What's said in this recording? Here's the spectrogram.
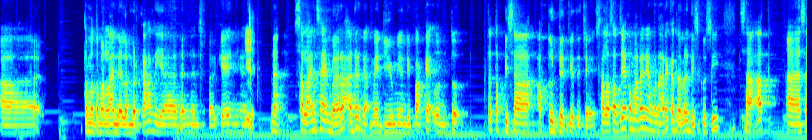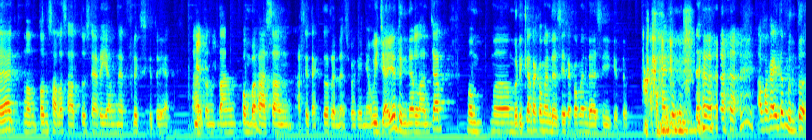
uh, teman-teman lain dalam berkarya dan lain sebagainya. Yeah. Nah, selain sayembara ada nggak medium yang dipakai untuk tetap bisa up to date gitu, Jay? Salah satunya kemarin yang menarik adalah diskusi saat uh, saya nonton salah satu serial Netflix gitu ya yeah. uh, tentang pembahasan arsitektur dan lain sebagainya. Wijaya dengan lancar mem memberikan rekomendasi-rekomendasi gitu. Apakah itu apakah itu bentuk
